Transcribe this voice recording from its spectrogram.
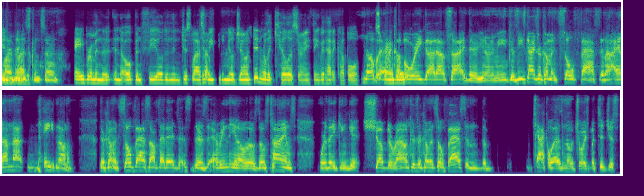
my Juking, uh, biggest concern. Abram in the in the open field, and then just last Yep. week, Daniel Jones didn't really kill us or anything, but had a couple. No, but had a couple where he got outside there. You know what I mean? Because these guys are coming so fast, and I and I'm not hating on them. They're coming so fast off that edge. There's, there's every you know those those times where they can get shoved around because they're coming so fast, and the tackle has no choice but to just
